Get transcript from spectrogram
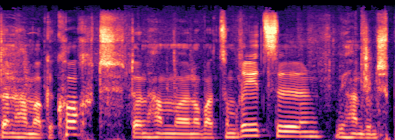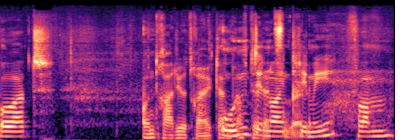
Dann haben wir gekocht, dann haben wir noch was zum Rätseln, wir haben den Sport Und Radio Dreieckland und den neuen. Krimi vom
